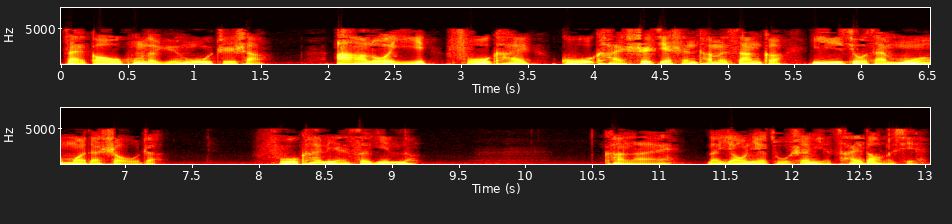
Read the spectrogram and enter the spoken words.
在高空的云雾之上，阿罗仪、拂开、古凯世界神他们三个依旧在默默的守着。福开脸色阴冷，看来那妖孽祖神也猜到了些，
